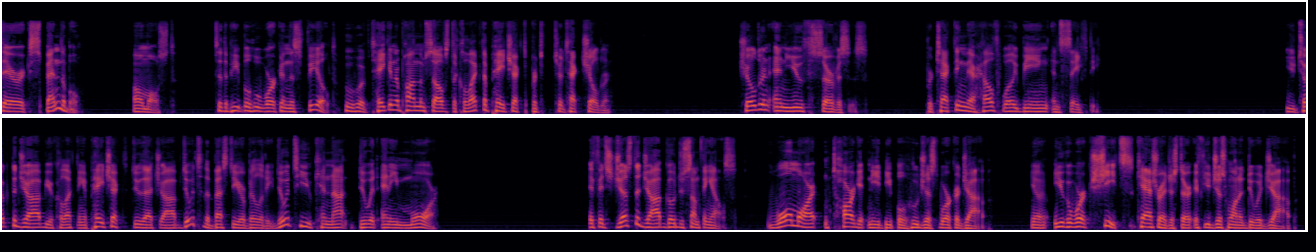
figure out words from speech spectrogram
they're expendable almost to the people who work in this field, who have taken upon themselves to collect a paycheck to protect children. Children and youth services, protecting their health, well being, and safety. You took the job, you're collecting a paycheck to do that job. Do it to the best of your ability. Do it till you cannot do it anymore. If it's just a job, go do something else. Walmart and Target need people who just work a job. You know, you could work Sheetz, cash register if you just want to do a job.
